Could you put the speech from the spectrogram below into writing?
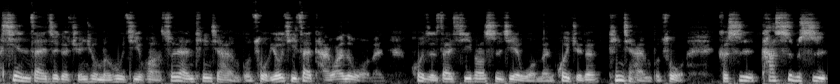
现在这个全球门户计划虽然听起来很不错，尤其在台湾的我们或者在西方世界，我们会觉得听起来很不错，可是它是不是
